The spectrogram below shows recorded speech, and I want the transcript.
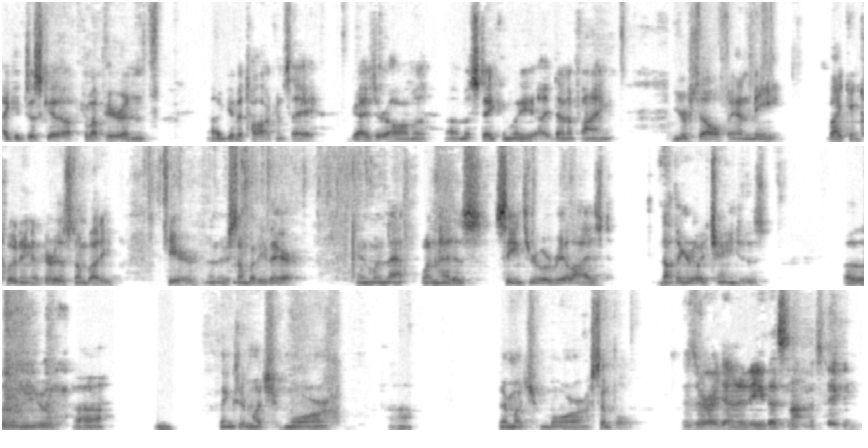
I could just get up, come up here and give a talk and say, "You guys are all mistakenly identifying." yourself and me by concluding that there is somebody here and there's somebody there. And when that when that is seen through or realized, nothing really changes, other than you. Uh, things are much more. Uh, they're much more simple. Is there identity that's not mistaken?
